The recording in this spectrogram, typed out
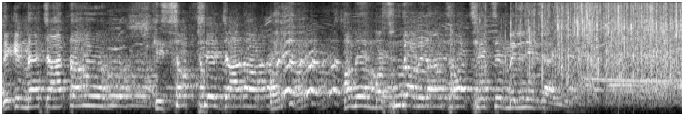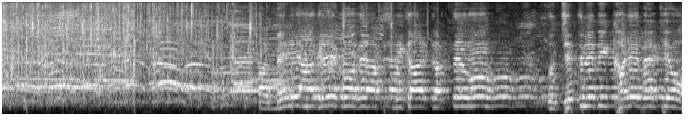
लेकिन मैं चाहता हूँ कि सबसे ज़्यादा बढ़त हमें मसूरा विधानसभा क्षेत्र से मिलनी चाहिए। और मेरे आग्रह को अगर आप स्वीकार करते हो तो जितने भी खड़े बैठे हो,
